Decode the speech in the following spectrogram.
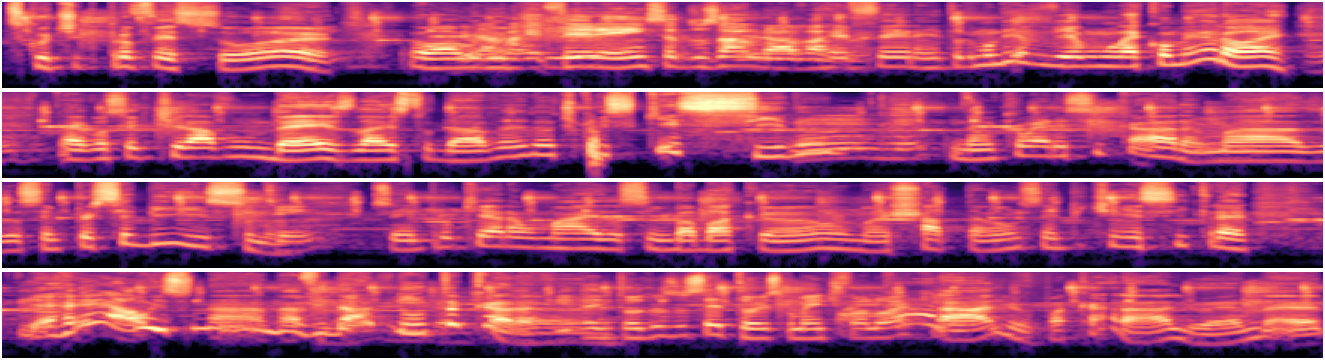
discutir com o professor ou algo Virava do tipo. referência dos alunos. Virava né? referência, todo mundo ia ver o moleque como herói. Uhum. Aí você que tirava um 10 lá estudava, era tipo esquecido. Uhum. Não que eu era esse cara, mas eu sempre percebi isso, mano. Sim. Sempre o que era mais assim, babacão, mais chatão, sempre tinha esse crédito. E é real isso na, na vida na adulta, vida, cara. Na vida em todos os setores, como a gente pra falou caralho, aqui. Caralho, pra caralho. É, é,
